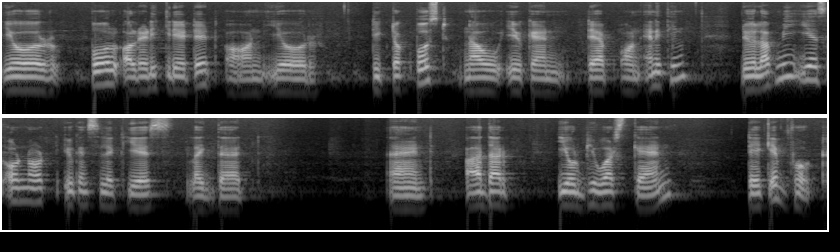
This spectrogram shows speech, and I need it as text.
your poll already created on your tiktok post. Now you can tap on anything. Do you love me? Yes or not? You can select yes like that. And other your viewers can take a vote.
